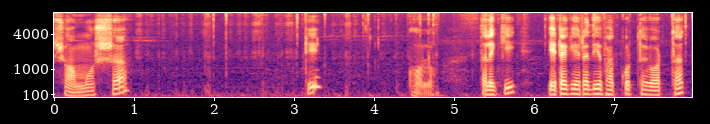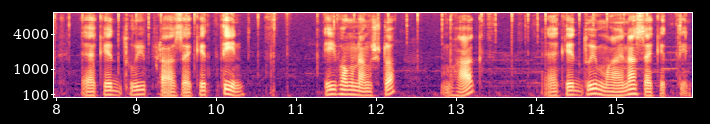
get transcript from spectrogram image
সমস্যাটি হলো। তাহলে কি এটাকে এটা দিয়ে ভাগ করতে হবে অর্থাৎ একের দুই প্লাস একের তিন। এই ভগ্নাংশটা ভাগ একের দুই মাইনাস একের তিন।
